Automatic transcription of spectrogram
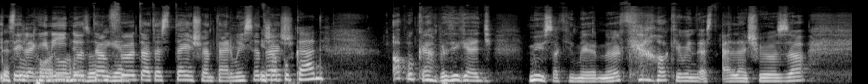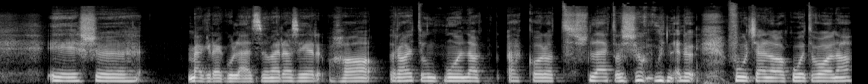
hát tényleg én így nőttem föl, tehát ez teljesen természetes. És apukád? Apukám pedig egy műszaki mérnök, aki mindezt ellensúlyozza, és megregulázza, mert azért, ha rajtunk múlnak, akkor ott lehet, hogy sok minden furcsán alakult volna,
